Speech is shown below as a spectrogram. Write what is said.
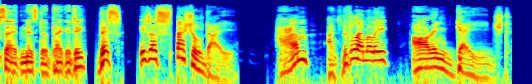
said Mr. Peggotty. This is a special day. Ham and little Emily are engaged.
